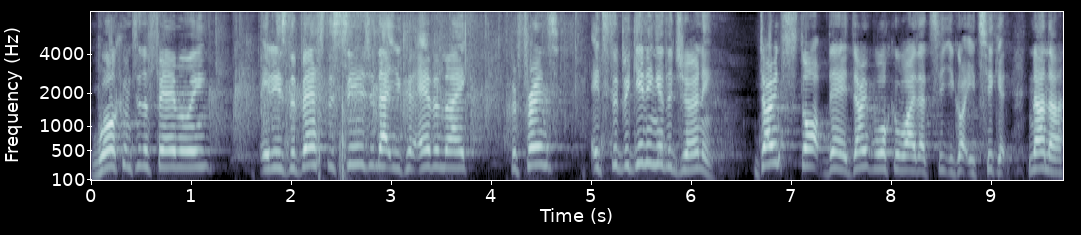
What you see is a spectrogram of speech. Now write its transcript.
Welcome to the family. It is the best decision that you could ever make. But, friends, it's the beginning of the journey. Don't stop there. Don't walk away. That's it. You got your ticket. No, no.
